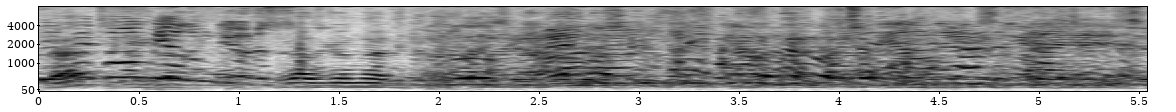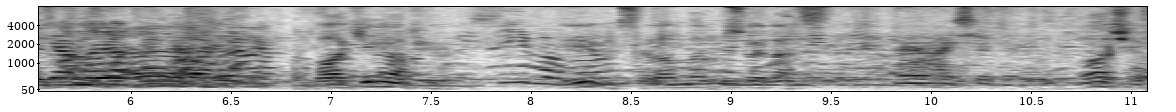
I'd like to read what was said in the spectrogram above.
Hürmet olmayalım diyoruz. Biraz gönderdik. Baki ne yapıyor? İyi baba. İyi mi? Selamlarımı söylersin. Maşallah.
